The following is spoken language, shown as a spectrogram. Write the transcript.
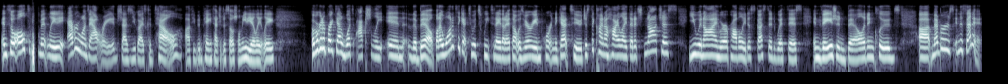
And so ultimately, everyone's outraged, as you guys could tell uh, if you've been paying attention to social media lately. But we're going to break down what's actually in the bill. But I wanted to get to a tweet today that I thought was very important to get to, just to kind of highlight that it's not just you and I who are probably disgusted with this invasion bill. It includes uh, members in the Senate,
